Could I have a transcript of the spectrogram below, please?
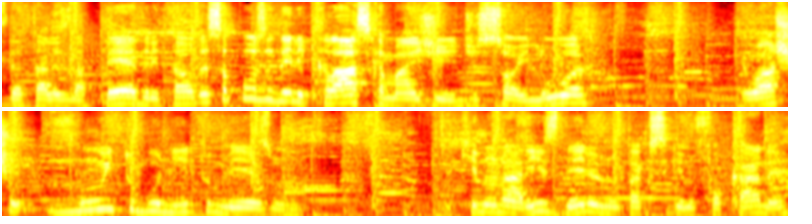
Os detalhes da pedra e tal. Dessa pose dele clássica, mais de, de sol e lua. Eu acho muito bonito mesmo. Aqui no nariz dele não tá conseguindo focar, né?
